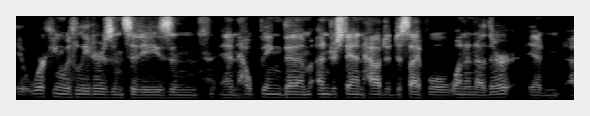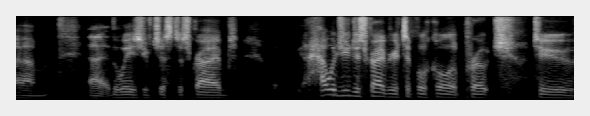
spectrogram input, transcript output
working with leaders in cities and and helping them understand how to disciple one another in um, uh, the ways you've just described, how would you describe your typical approach to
